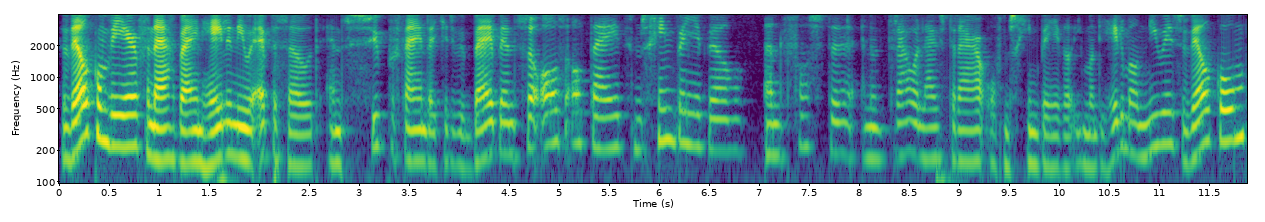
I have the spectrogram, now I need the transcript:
Welkom weer vandaag bij een hele nieuwe episode. En super fijn dat je er weer bij bent, zoals altijd. Misschien ben je wel een vaste en een trouwe luisteraar, of misschien ben je wel iemand die helemaal nieuw is. Welkom.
